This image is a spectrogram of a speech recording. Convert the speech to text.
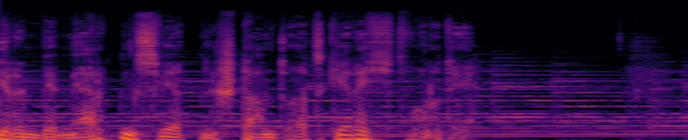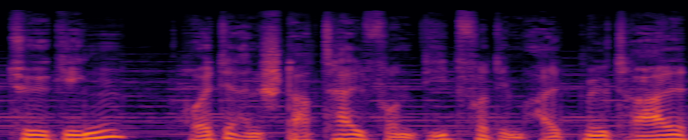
ihrem bemerkenswerten Standort gerecht wurde. Töging, heute ein Stadtteil von Dietfurt im Altmühltal,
